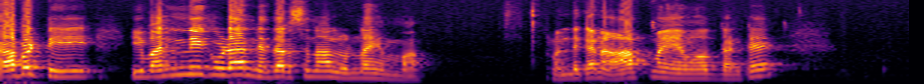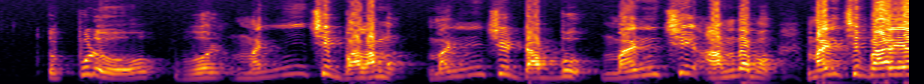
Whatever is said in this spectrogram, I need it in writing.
కాబట్టి ఇవన్నీ కూడా నిదర్శనాలు ఉన్నాయమ్మా. అందుకని ఆత్మ ఏమవుద్దంటే ఇప్పుడు మంచి బలము మంచి డబ్బు మంచి అందము మంచి భార్య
